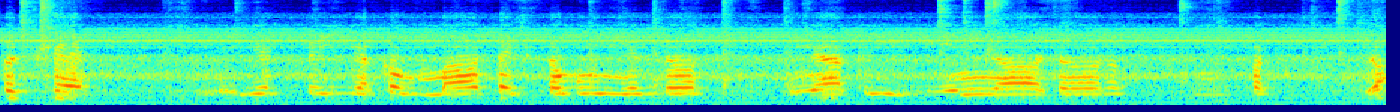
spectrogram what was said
to vše jestli jako máte k tomu někdo nějaký jiný názor, pak jo.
